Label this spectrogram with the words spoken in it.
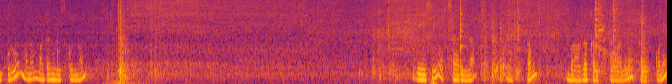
ఇప్పుడు మనం మటన్ వేసుకుందాం. వేసి ఒకసారి ఇలా మొత్తం బాగా కలుపుకోవాలి. కలుపుకొని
